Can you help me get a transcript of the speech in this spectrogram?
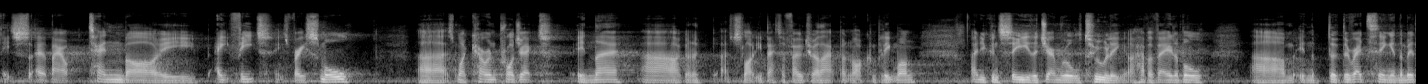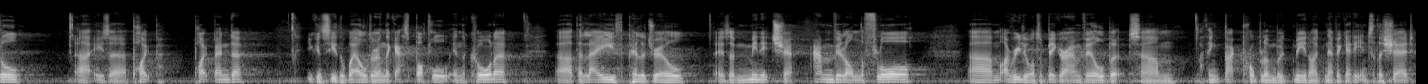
It's about 10 by 8 feet. It's very small. Uh, it's my current project in there. Uh, I've got a, a, slightly better photo of that, but not a complete one. And you can see the general tooling I have available. Um, in the, the, the, red thing in the middle uh, is a pipe, pipe bender. You can see the welder and the gas bottle in the corner. Uh, the lathe, pillar drill, there's a miniature anvil on the floor. Um, I really want a bigger anvil, but um, I think back problem would mean I'd never get it into the shed.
